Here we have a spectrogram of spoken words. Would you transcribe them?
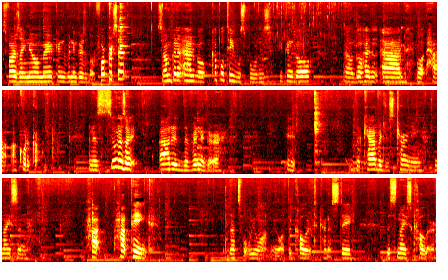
as far as I know, American vinegar is about 4%. So I'm gonna add about a couple tablespoons. You can go, uh, go ahead and add about a quarter cup. And as soon as I added the vinegar, it, the cabbage is turning nice and hot, hot pink. That's what we want. We want the color to kind of stay this nice color.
